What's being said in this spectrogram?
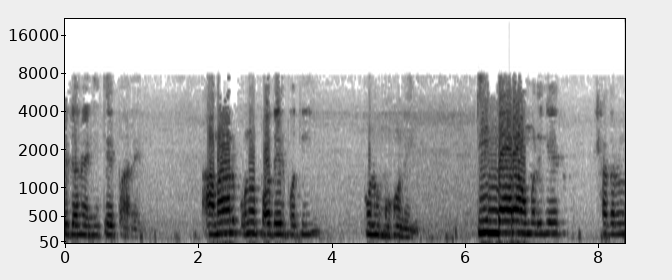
জনে নিতে পারেন আমার কোনো পদের প্রতি কোনো মোহ নেই। তিনবার আওয়ামী লীগের সাধারণ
